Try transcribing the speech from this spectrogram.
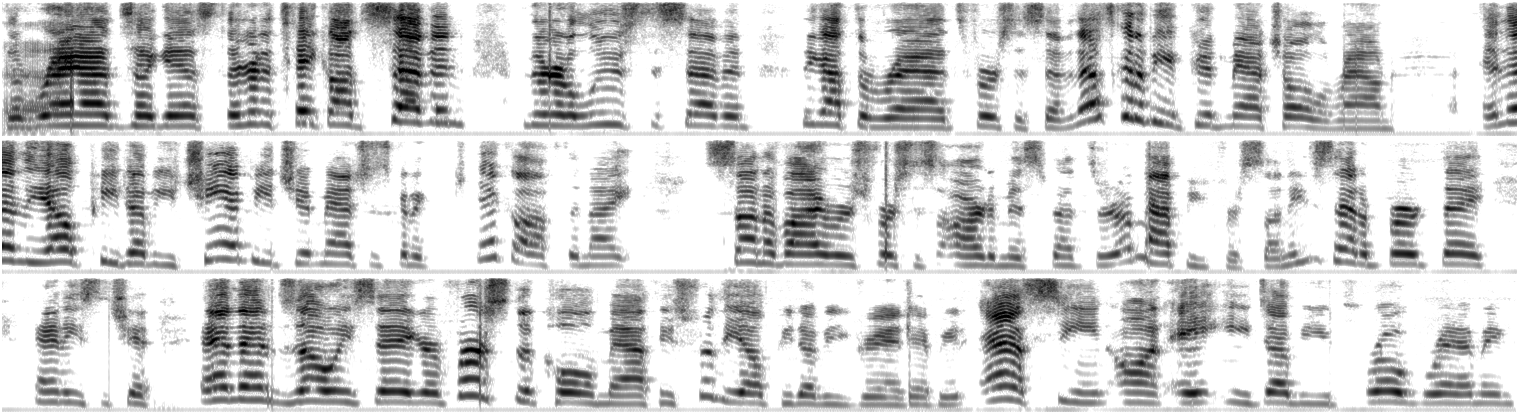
the Uh, Rads, I guess. They're going to take on seven. And they're going to lose to seven. They got the Rads versus seven. That's going to be a good match all around. And then the LPW Championship match is going to kick off the night. Son of Irish versus Artemis Spencer. I'm happy for Son. He just had a birthday and he's the champ. And then Zoe Sager versus Nicole Matthews for the LPW Grand Champion, as seen on AEW programming.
